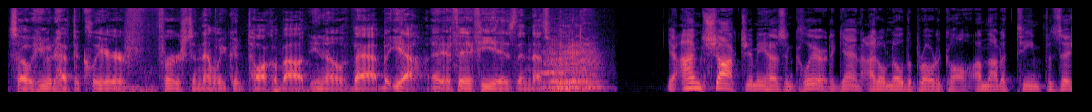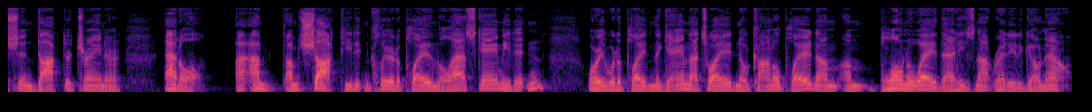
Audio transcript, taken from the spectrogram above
So he would have to clear first, and then we could talk about you know that. But yeah, if if he is, then that's what we do. Yeah, I'm shocked Jimmy hasn't cleared. Again, I don't know the protocol. I'm not a team physician, doctor, trainer at all. I, I'm I'm shocked he didn't clear to play in the last game. He didn't or he would have played in the game. That's why Aidan O'Connell played. I'm, I'm blown away that he's not ready to go now.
